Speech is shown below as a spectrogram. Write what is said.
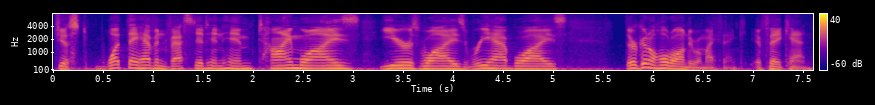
just what they have invested in him, time wise, years wise, rehab wise, they're going to hold on to him, I think, if they can.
